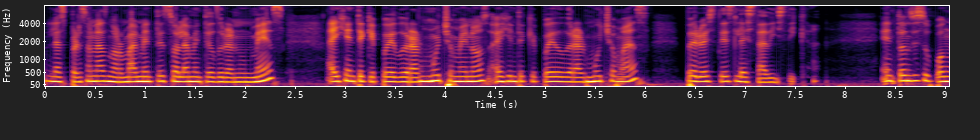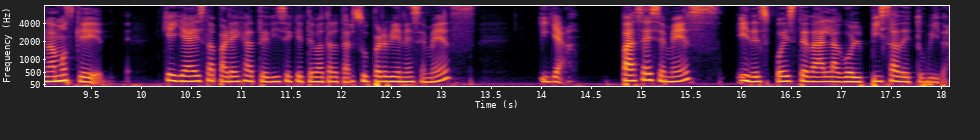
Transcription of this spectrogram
Las personas normalmente solamente duran un mes. Hay gente que puede durar mucho menos, hay gente que puede durar mucho más, pero esta es la estadística. Entonces supongamos que, que ya esta pareja te dice que te va a tratar súper bien ese mes y ya. Pasa ese mes y después te da la golpiza de tu vida.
